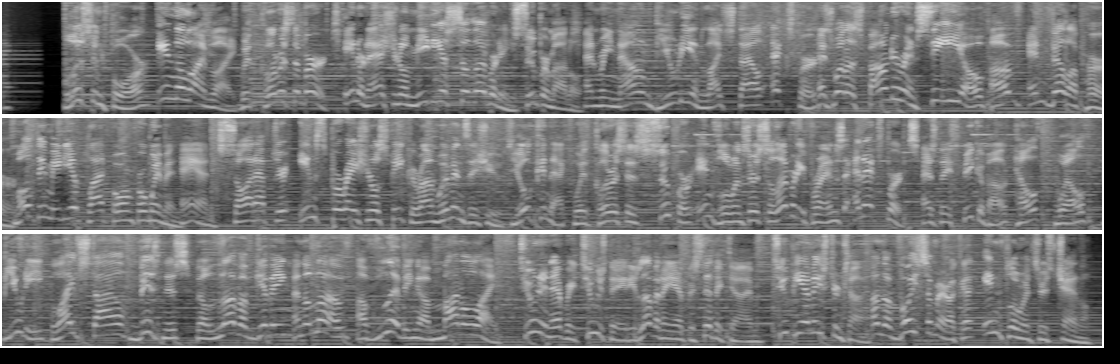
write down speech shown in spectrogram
Listen for In the Limelight with Clarissa Burt, international media celebrity, supermodel, and renowned beauty and lifestyle expert, as well as founder and CEO of Envelop Her, multimedia platform for women, and sought after inspirational speaker on women's issues. You'll connect with Clarissa's super influencer celebrity friends and experts as they speak about health, wealth, beauty, lifestyle, business, the love of giving, and the love of living a model life. Tune in every Tuesday at 11 a.m. Pacific Time, 2 p.m. Eastern Time on the Voice America Influencers channel.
